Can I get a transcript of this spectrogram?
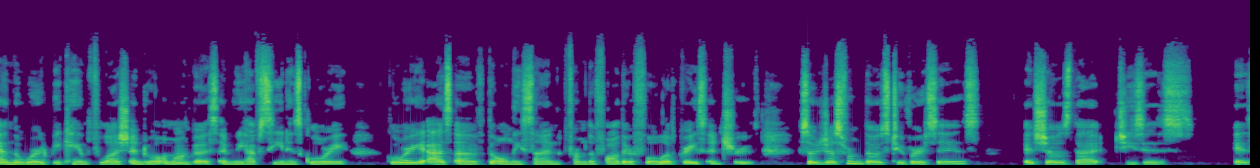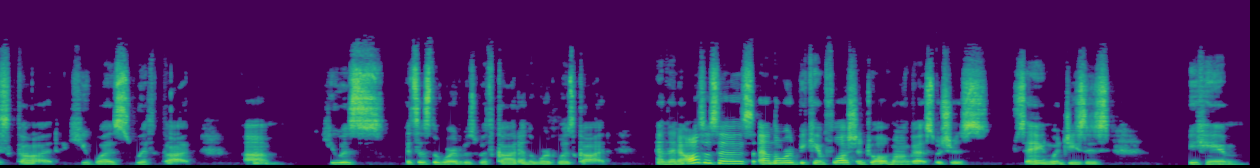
"And the word became flesh and dwelt among us, and we have seen his glory, glory as of the only son from the Father, full of grace and truth." So just from those two verses, it shows that Jesus is God. He was with God. Um, he was it says the word was with God and the word was God. And then it also says, and the word became flesh and dwelt among us, which is saying when Jesus became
